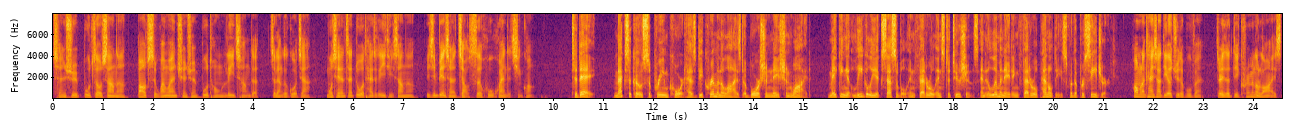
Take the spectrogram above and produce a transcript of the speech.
程序步骤上呢保持完完全全不同立场的这两个国家，目前在堕胎这个议题上呢，已经变成了角色互换的情况。Today, Mexico's Supreme Court has decriminalized abortion nationwide, making it legally accessible in federal institutions and eliminating federal penalties for the procedure. 好，我们来看一下第二句的部分，这里的 decriminalized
